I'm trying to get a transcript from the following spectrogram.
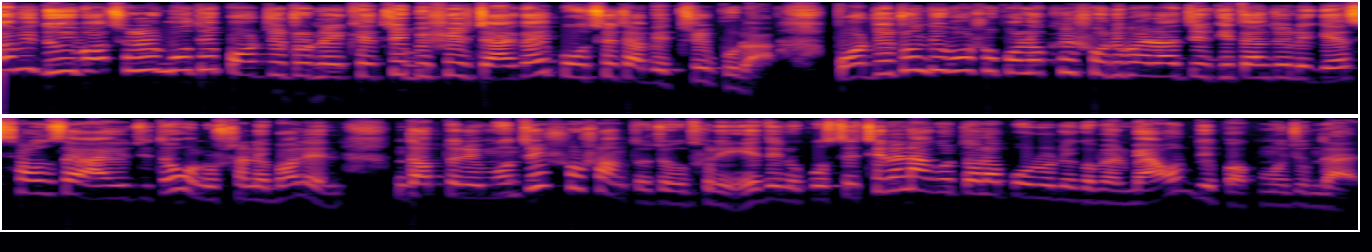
আগামী দুই বছরের মধ্যে পর্যটনের ক্ষেত্রে বিশেষ জায়গায় পৌঁছে যাবে ত্রিপুরা। পর্যটন দিবস উপলক্ষে শনিবার রাজ্যের গীতাঞ্জলি গেস্ট হাউসে আয়োজিত অনুষ্ঠানে বলেন, দপ্তরের মন্ত্রী সুশান্ত চৌধুরী। এদিন উপস্থিত ছিলেন আগরতলা পৌর নিগমের মেয়র দীপক মজুমদার।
